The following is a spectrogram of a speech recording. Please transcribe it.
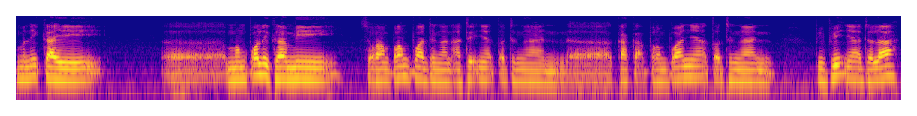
menikahi uh, mempoligami seorang perempuan dengan adiknya atau dengan uh, kakak perempuannya atau dengan bibinya adalah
